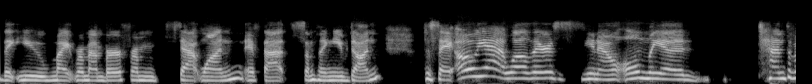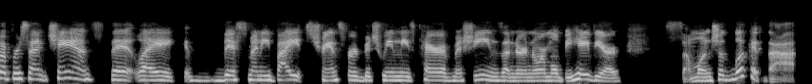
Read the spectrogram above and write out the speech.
that you might remember from stat 1 if that's something you've done to say oh yeah well there's you know only a tenth of a percent chance that like this many bytes transferred between these pair of machines under normal behavior someone should look at that.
